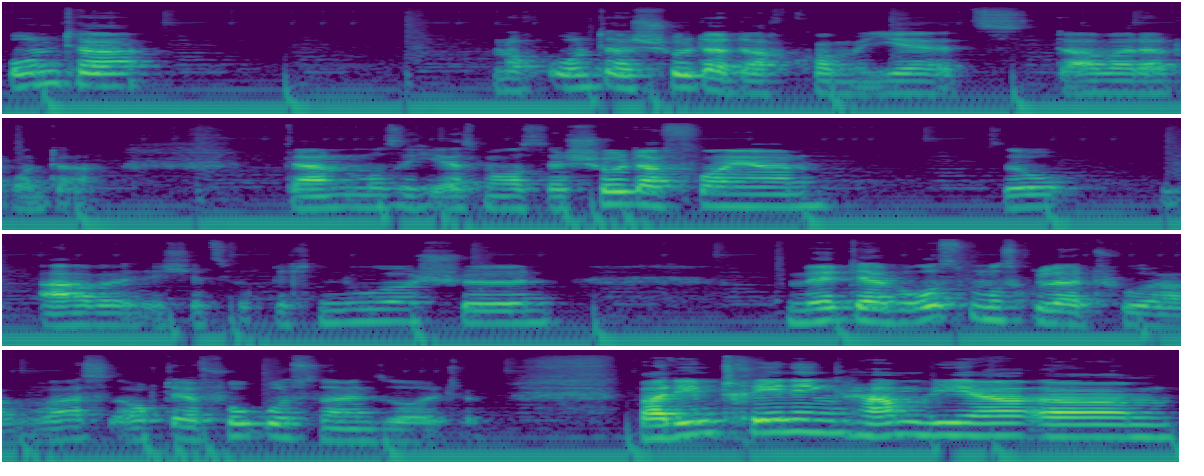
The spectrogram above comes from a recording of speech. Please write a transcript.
unter, noch unter Schulterdach komme, jetzt, da war da drunter. Dann muss ich erstmal aus der Schulter feuern. So arbeite ich jetzt wirklich nur schön mit der Brustmuskulatur, was auch der Fokus sein sollte. Bei dem Training haben wir ähm,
